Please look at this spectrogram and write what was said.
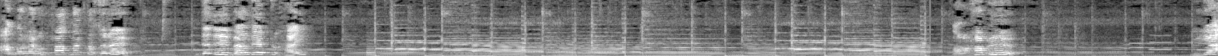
রান্নাটা খুব স্বাদ লাগতেছে রে। যদি বেল দিয়ে একটু খাই। তোরা খাবি ইয়া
